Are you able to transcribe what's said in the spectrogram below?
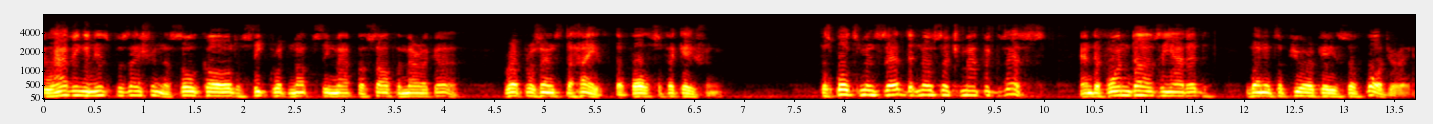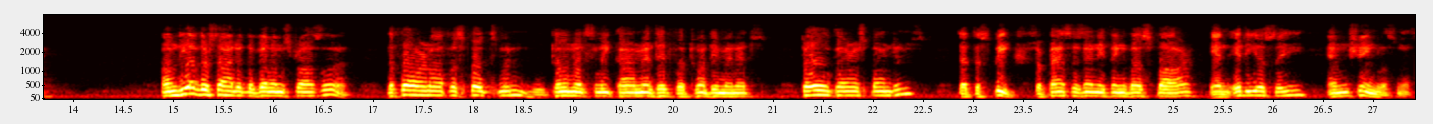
to having in his possession a so-called secret Nazi map of South America represents the height of falsification. The spokesman said that no such map exists, and if one does, he added, then it's a pure case of forgery. On the other side of the Wilhelmstrasse, the Foreign Office spokesman, who tonelessly commented for 20 minutes, told correspondents that the speech surpasses anything thus far in idiocy and shamelessness.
